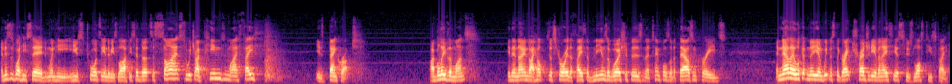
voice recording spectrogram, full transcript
And this is what he said when he, he was towards the end of his life. He said that the science to which I pinned my faith is bankrupt. I believed them once. In their name, I helped destroy the faith of millions of worshippers in the temples of a thousand creeds. And now they look at me and witness the great tragedy of an atheist who's lost his faith.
